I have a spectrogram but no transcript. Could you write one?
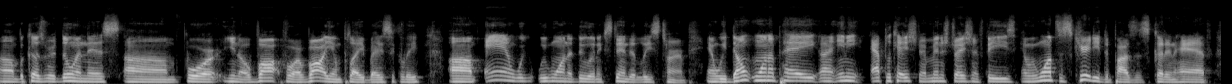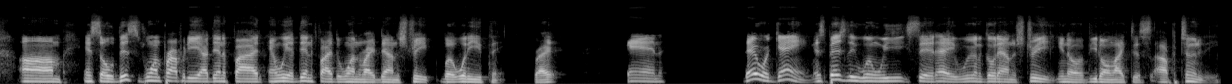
um, because we're doing this um, for you know vol- for a volume play basically, um, and we, we want to do an extended lease term, and we don't want to pay uh, any application or administration fees, and we want the security deposits cut in half. Um, and so this is one property identified, and we identified the one right down the street. But what do you think, right? And they were game, especially when we said, "Hey, we're going to go down the street." You know, if you don't like this opportunity,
